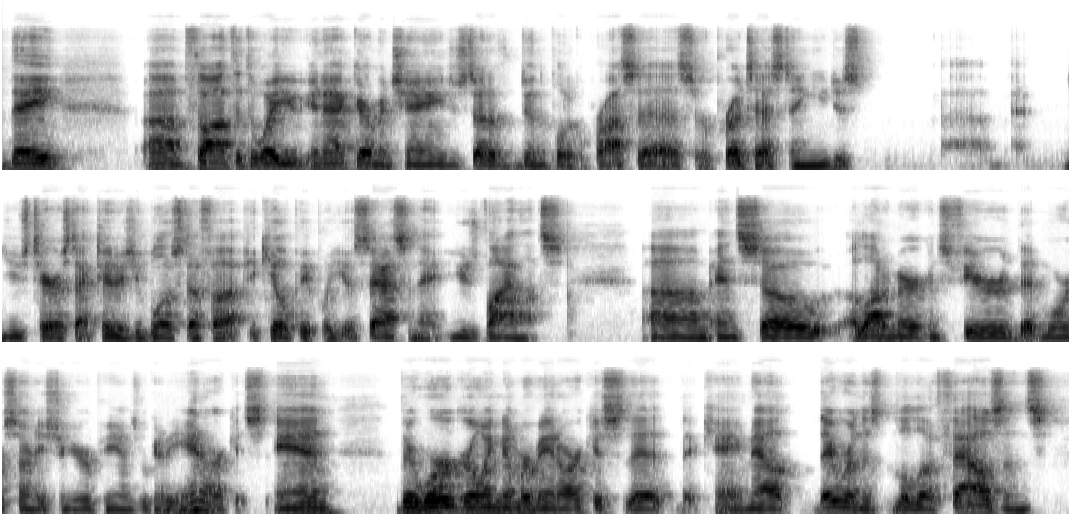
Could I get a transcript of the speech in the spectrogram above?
they um, thought that the way you enact government change, instead of doing the political process or protesting, you just uh, use terrorist activities. You blow stuff up, you kill people, you assassinate, use violence. Um, and so a lot of Americans feared that more Southern Eastern Europeans were going to be anarchists. And there were a growing number of anarchists that, that came. Now, they were in the, the low thousands,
